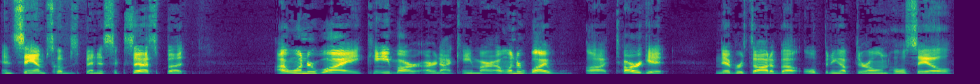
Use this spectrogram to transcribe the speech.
and Sam's Club's been a success, but I wonder why Kmart, or not Kmart, I wonder why uh, Target never thought about opening up their own wholesale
